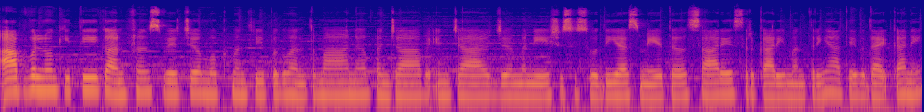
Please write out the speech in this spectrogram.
ਆਪ ਵੱਲੋਂ ਕੀਤੀ ਕਾਨਫਰੰਸ ਵਿੱਚ ਮੁੱਖ ਮੰਤਰੀ ਭਗਵੰਤ ਮਾਨ, ਪੰਜਾਬ ਇੰਚਾਰਜ ਮਨੀਸ਼ ਸਿਸੋਦੀਆ ਸਮੇਤ ਸਾਰੇ ਸਰਕਾਰੀ ਮੰਤਰੀਆਂ ਅਤੇ ਵਿਧਾਇਕਾਂ ਨੇ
